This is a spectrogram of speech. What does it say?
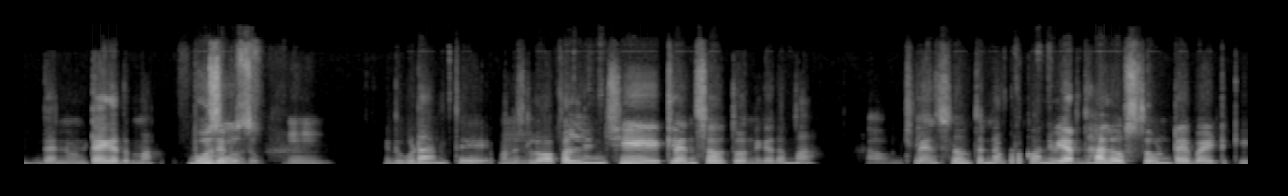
దాన్ని ఉంటాయి! బూజులు. బూజు. ఇది గూడా అంతే. మన. లోపల నుంచి క్లెన్స్ అవుతోంది! అవును. క్లెన్స్ అవుతున్నప్పుడు కొన్ని వ్యర్థాలు వస్తూ ఉంటాయి బయటికి.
